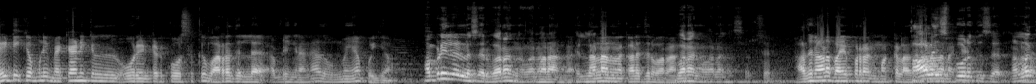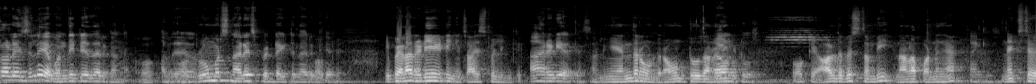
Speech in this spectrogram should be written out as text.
ஐடி கம்பெனி மெக்கானிக்கல் ஓரியன்ட் கோர்ஸுக்கு வரதில்லை அப்படிங்கிறாங்க. அது உண்மையாக பொய்யா? அப்படி இல்லை இல்லை சார் வராங்க வராங்க. நல்ல நல்ல காலேஜில் வராங்க. வராங்க வராங்க சார் சரி. அதனால பயப்படுறாங்க மக்கள். காலேஜ் போகிறது சார் நல்ல காலேஜில் வந்துகிட்டே தான் இருக்காங்க. அது ரூமர்ஸ் நிறைய ஸ்ப்ரெட் ஆகிட்டு தான் இருக்கு. இப்போ எல்லாம் ரெடி ஆகிட்டீங்க சாய்ஸ் ஃபில்லிங்க்கு ஆ ரெடியாக இருக்கேன் சார் நீங்கள் எந்த ரவுண்டு ரவுண்ட் டூ தான் round two okay all the best தம்பி. நல்லா பண்ணுங்கள் தேங்க்யூ நெக்ஸ்ட்டு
